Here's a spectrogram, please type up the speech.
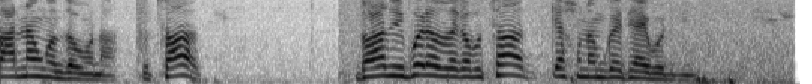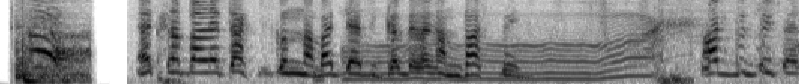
বার নামগঞ্জ যাব না বুঝছ? ধরা যদি পড়ে জায়গা বুঝছ? কেশো নাম করে থাই পড়বি। একটা বালে চাকরি কর না বাড়িতে কাম থাকবে। থাকবে তুই তাই।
